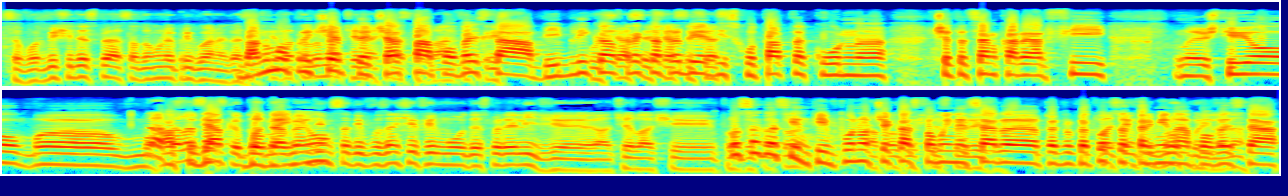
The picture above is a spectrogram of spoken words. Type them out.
Să vorbiți și despre asta, domnule Prigoană. Dar nu mă pricep, deci asta, povestea biblică, 6, cred că 6, trebuie 6. discutată cu un uh, cetățean care ar fi știu eu, da, a studiat că domeniul. avem timp să difuzăm și filmul despre religie, același O să găsim timp, în orice caz, pe mâine seară, pentru că tot să termină povestea da.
